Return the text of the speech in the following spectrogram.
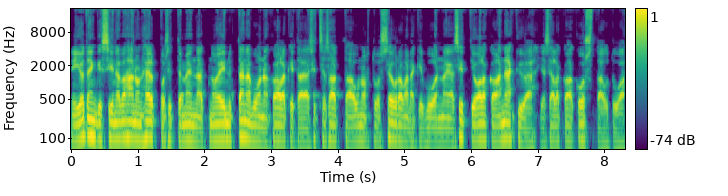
niin jotenkin siinä vähän on helppo sitten mennä, että no ei nyt tänä vuonna kalkita ja sitten se saattaa unohtua seuraavanakin vuonna ja sitten jo alkaa näkyä ja se alkaa kostautua,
